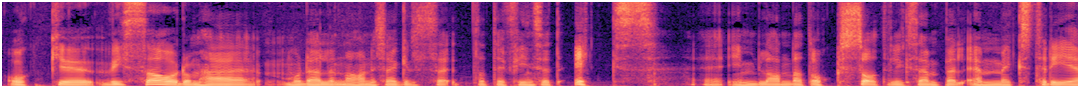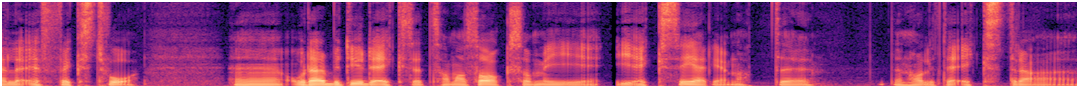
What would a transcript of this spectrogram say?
Och eh, vissa av de här modellerna har ni säkert sett att det finns ett X eh, inblandat också, till exempel MX3 eller FX2. Eh, och där betyder X samma sak som i, i X-serien, att eh, den har lite extra,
